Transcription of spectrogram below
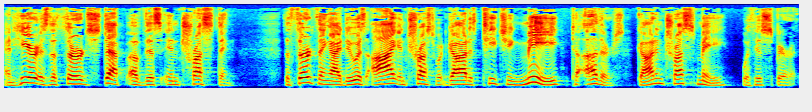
And here is the third step of this entrusting. The third thing I do is I entrust what God is teaching me to others. God entrusts me with His Spirit.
